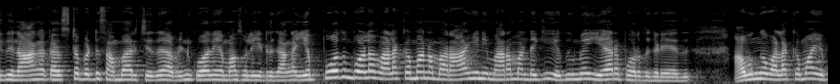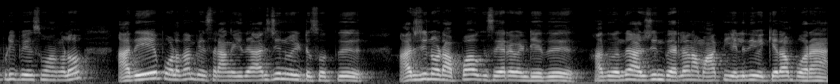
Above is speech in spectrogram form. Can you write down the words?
இது நாங்கள் கஷ்டப்பட்டு சம்பாரிச்சது அப்படின்னு கோதையம்மா சொல்லிகிட்டு இருக்காங்க. எப்போதும் போல் வழக்கமாக நம்ம ராகினி மரமண்டைக்கு எதுவுமே ஏற போகிறது கிடையாது. அவங்க வழக்கமாக எப்படி பேசுவாங்களோ அதே போல் தான் பேசுகிறாங்க இது அர்ஜுன் வீட்டு சொத்து. அர்ஜுனோட அப்பாவுக்கு சேர வேண்டியது. அது வந்து அர்ஜுன் பேரில் நான் மாற்றி எழுதி வைக்க தான் போகிறேன்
